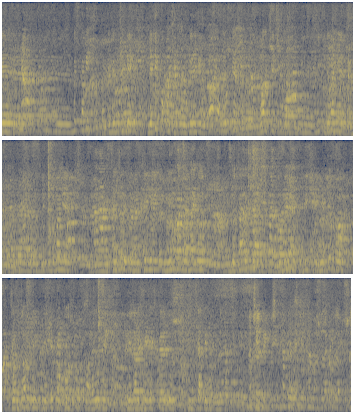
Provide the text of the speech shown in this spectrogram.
e, rosłoby błyskawicznie. Także my musimy nie tylko walczyć o udzielenie uchwały, ale również walczyć o e, zlikwidowanie, e, zlikwidowanie e, cenzury prewencyjnej i nieuzasadnionego dotarcia do mediów publicznych nie tylko rządzących, nie tylko posłów, ale również niezależnych ekspertów inicjatyw obywatelskich. Znaczy, ciekawe jest że akurat że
